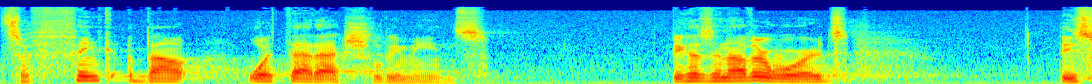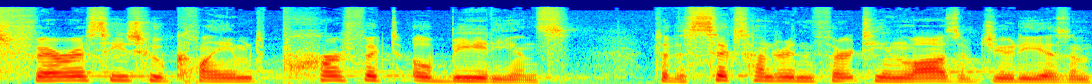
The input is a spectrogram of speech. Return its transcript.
So think about what that actually means. Because, in other words, these Pharisees who claimed perfect obedience to the 613 laws of Judaism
